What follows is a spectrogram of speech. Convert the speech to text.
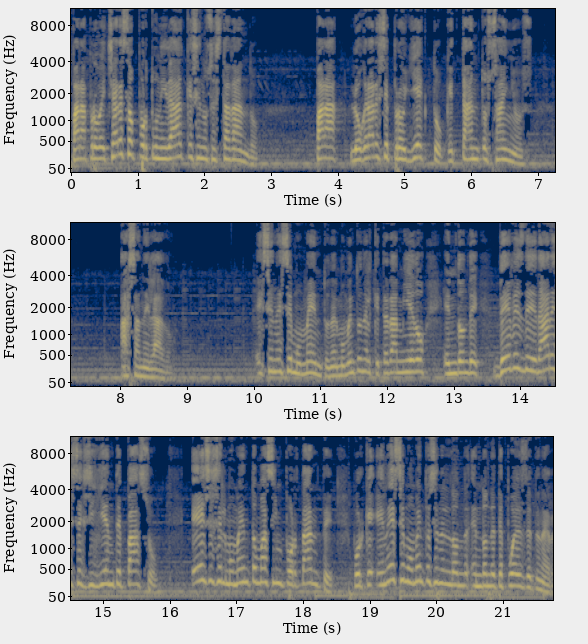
para aprovechar esa oportunidad que se nos está dando, para lograr ese proyecto que tantos años has anhelado es en ese momento, en el momento en el que te da miedo, en donde debes de dar ese siguiente paso. Ese es el momento más importante, porque en ese momento es en, el donde, en donde te puedes detener.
